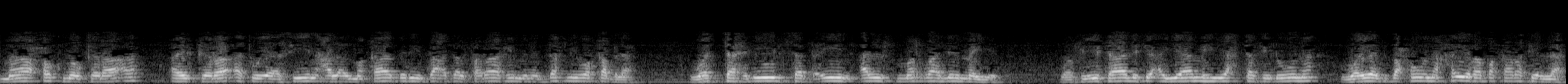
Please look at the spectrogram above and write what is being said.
ما حكم القراءة؟ أي قراءة ياسين على المقابر بعد الفراغ من الدفن وقبله. والتهليل سبعين ألف مرة للميت. وفي ثالث أيامه يحتفلون ويذبحون خير بقرة له.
